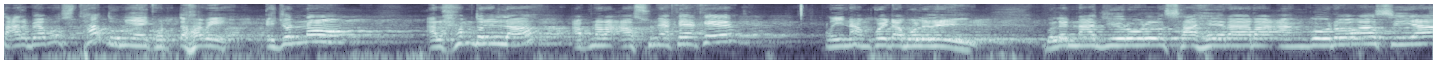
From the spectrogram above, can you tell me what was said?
তার ব্যবস্থা দুনিয়ায় করতে হবে। এই জন্য আলহামদুলিল্লাহ, আপনারা আসুন একে একে। ওই নাম কয়টা বলে দেই? বলে, নাজিরুল সাহেরার আঙ্গুর আসিয়া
